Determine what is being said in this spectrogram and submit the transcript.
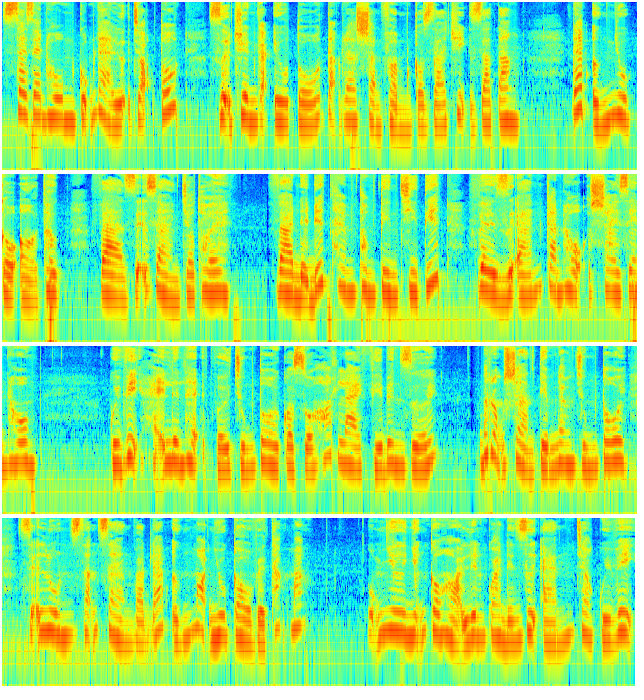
Saizen Home cũng là lựa chọn tốt dựa trên các yếu tố tạo ra sản phẩm có giá trị gia tăng, đáp ứng nhu cầu ở thực và dễ dàng cho thuê. Và để biết thêm thông tin chi tiết về dự án căn hộ shizen Home, quý vị hãy liên hệ với chúng tôi qua số hotline phía bên dưới. Bất động sản tiềm năng chúng tôi sẽ luôn sẵn sàng và đáp ứng mọi nhu cầu về thắc mắc, cũng như những câu hỏi liên quan đến dự án cho quý vị.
